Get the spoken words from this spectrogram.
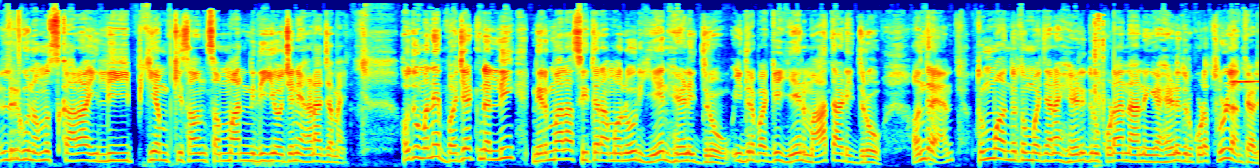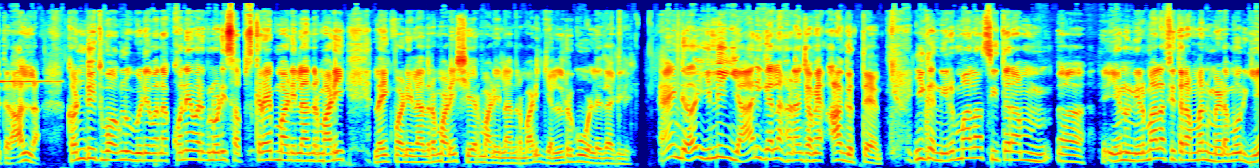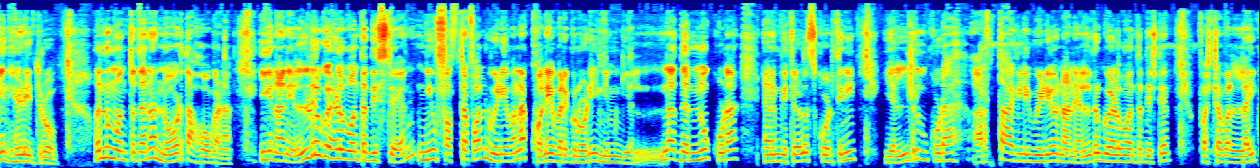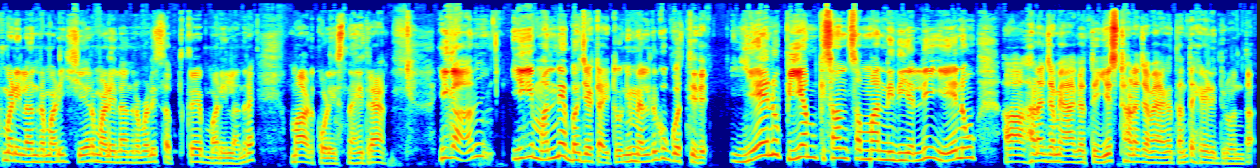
ಎಲ್ರಿಗೂ ನಮಸ್ಕಾರ. ಇಲ್ಲಿ ಪಿ ಎಂ ಕಿಸಾನ್ ಸಮ್ಮಾನ್ ನಿಧಿ ಯೋಜನೆ ಹಣ ಜಮೆ. ಹೌದು ಮನೆ, ಬಜೆಟ್ನಲ್ಲಿ ನಿರ್ಮಲಾ ಸೀತಾರಾಮನ್ ಅವರು ಏನು ಹೇಳಿದರು? ಇದ್ರ ಬಗ್ಗೆ ಏನು ಮಾತಾಡಿದ್ರು? ಅಂದರೆ ತುಂಬ ಅಂದರೆ ತುಂಬ ಜನ ಹೇಳಿದ್ರು ಕೂಡ ನಾನೀಗ ಹೇಳಿದ್ರು ಕೂಡ ಸುಳ್ಳು ಅಂತ ಹೇಳ್ತಾರೆ. ಅಲ್ಲ, ಖಂಡಿತವಾಗ್ಲೂ ವಿಡಿಯೋವನ್ನು ಕೊನೆವರೆಗೂ ನೋಡಿ ಸಬ್ಸ್ಕ್ರೈಬ್ ಮಾಡಿಲ್ಲ ಅಂದ್ರೆ ಮಾಡಿ ಲೈಕ್ ಮಾಡಿಲ್ಲ ಅಂದ್ರೆ ಮಾಡಿ ಶೇರ್ ಮಾಡಿಲ್ಲ ಅಂದ್ರೆ ಮಾಡಿ, ಎಲ್ರಿಗೂ ಒಳ್ಳೆಯದಾಗಲಿ ಆ್ಯಂಡ್ ಇಲ್ಲಿ ಯಾರಿಗೆಲ್ಲ ಹಣ ಜಮೆ ಆಗುತ್ತೆ? ಈಗ ನಿರ್ಮಲಾ ಸೀತಾರಾಮ್ ಏನು ನಿರ್ಮಲಾ ಸೀತಾರಾಮನ್ ಮೇಡಮ್ ಅವ್ರು ಏನು ಹೇಳಿದರು? ಅನ್ನುವಂಥದ್ದನ್ನು ನೋಡ್ತಾ ಹೋಗೋಣ. ಈಗ ನಾನು ಎಲ್ರಿಗೂ ಹೇಳುವಂಥದ್ದಿಷ್ಟೇ, ನೀವು ಫಸ್ಟ್ ಆಫ್ ಆಲ್ ವಿಡಿಯೋವನ್ನು ಕೊನೆವರೆಗೂ ನೋಡಿ, ನಿಮ್ಗೆ ಎಲ್ಲದನ್ನೂ ಕೂಡ ನಾನು ನಿಮಗೆ ತಿಳಿಸ್ಕೊಡ್ತೀನಿ. ಎಲ್ರಿಗೂ ಕೂಡ ಅರ್ಥ ಆಗಲಿ ವಿಡಿಯೋ ನಾನು ಎಲ್ರಿಗೂ ಹೇಳುವಂಥದ್ದಿಷ್ಟೇ. ಫಸ್ಟ್ ಆಫ್ ಆಲ್ ಲೈಕ್ ಮಾಡಿಲ್ಲ ಅಂದರೆ ಮಾಡಿ ಶೇರ್ ಮಾಡಿಲ್ಲ ಅಂದರೆ ಮಾಡಿ ಸಬ್ಸ್ಕ್ರೈಬ್ ಮಾಡಿಲ್ಲ ಅಂದರೆ ಮಾಡ್ಕೊಳ್ಳಿ ಸ್ನೇಹಿತರೆ. ಈಗ ಈಗ ಮೊನ್ನೆ ಬಜೆಟ್ ಆಯಿತು, ನಿಮ್ಮೆಲ್ರಿಗೂ ಗೊತ್ತಿದೆ. ಏನು ಪಿ ಎಂ ಕಿಸಾನ್ ಸಮ್ಮಾನ್ ನಿಧಿಯಲ್ಲಿ ಏನು ಹಣ ಜಮೆ ಆಗುತ್ತೆ, ಎಷ್ಟು ಹಣ ಜಮೆ ಆಗುತ್ತೆ ಅಂತ ಹೇಳಿದರು ಅಂತ.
